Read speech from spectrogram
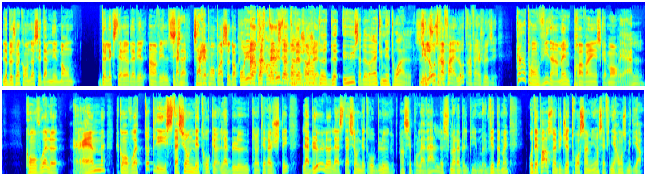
Le besoin qu'on a, c'est d'amener le monde de l'extérieur de la ville en ville. Ça Exact. ne répond pas à ça. Donc, Au lieu d'être un mauvais genre projet. de, de U, ça devrait être une étoile. Mais ça l'autre affaire, l'autre affaire, je veux dire, quand on vit dans la même province que Montréal, qu'on voit le REM, puis qu'on voit toutes les stations de métro, qui ont- la bleue, qui ont été rajoutées. La bleue, là, la station de métro bleue, je pense que c'est pour Laval, là, si je me rappelle bien, vite de même. Au départ, c'est un budget de 300 millions, ça finit à 11 milliards.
